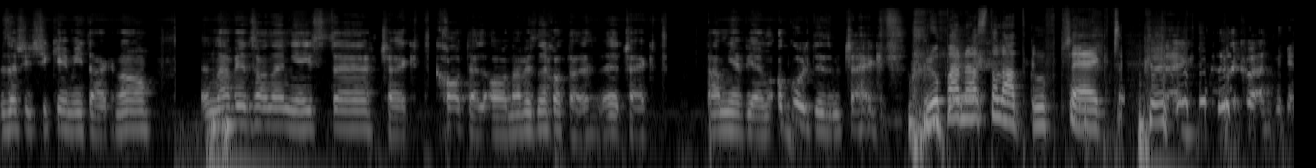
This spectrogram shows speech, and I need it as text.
zeszycikiem i tak, no nawiedzone miejsce, checked. Hotel, o, nawiedzony hotel, checked. Tam nie wiem, okultyzm, checked. Grupa nastolatków, checked. checked. Dokładnie.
